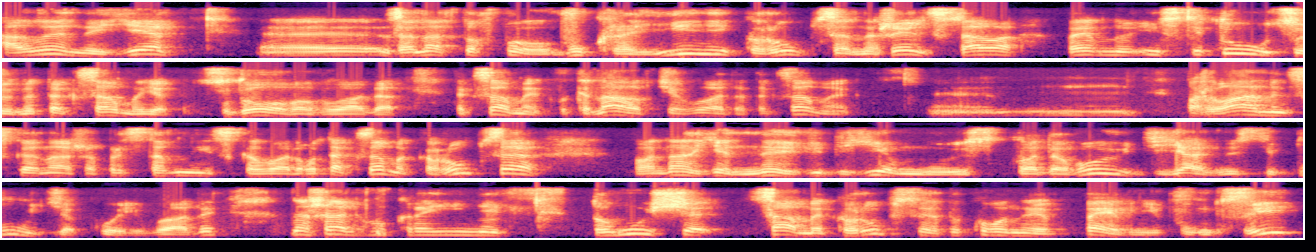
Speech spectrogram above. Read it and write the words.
але не є е, занадто впливом. в Україні. Корупція, на жаль, стала певною інституцією, не так само, як судова влада, так само, як виконавча влада, так само, як е, парламентська наша представницька влада. отак так само корупція. Вона є невід'ємною складовою діяльності будь-якої влади, на жаль, в Україні, тому що саме корупція виконує певні функції,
